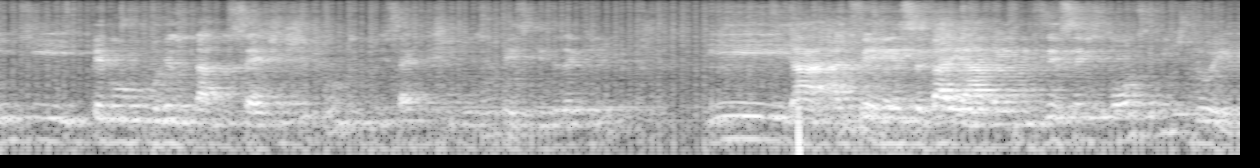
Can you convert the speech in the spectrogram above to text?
em que pegou o resultado dos sete institutos, de sete institutos de pesquisa daqui, e a, a diferença variava entre 16 pontos e 22,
